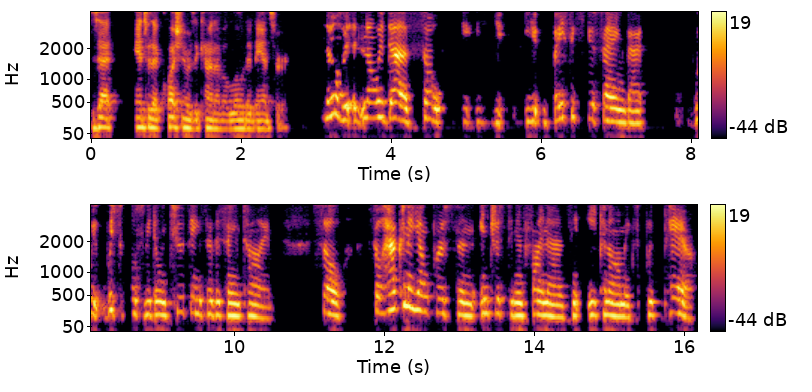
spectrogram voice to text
Does that answer that question, or is it kind of a loaded answer? No, no, it does. So you basically you're saying that we, we're supposed to be doing two things at the same time. So so how can a young person interested in finance and economics prepare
